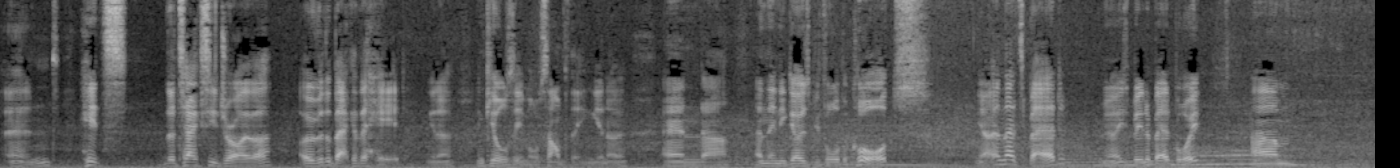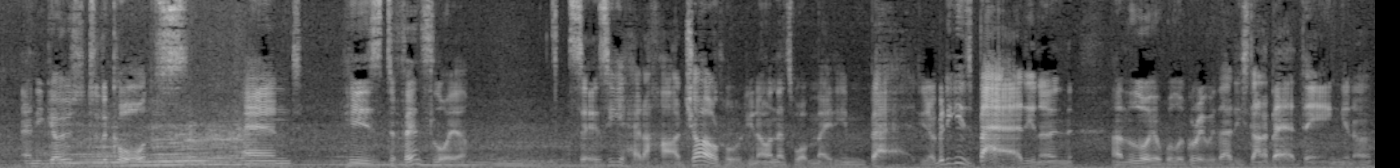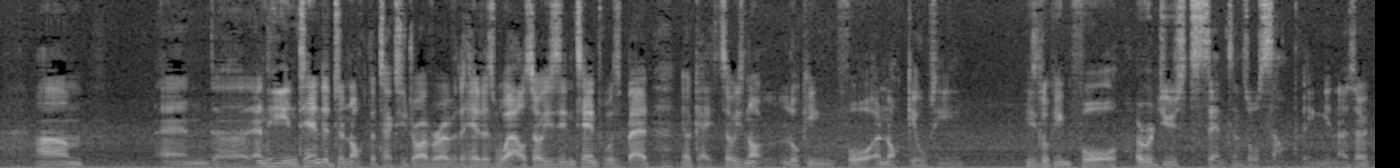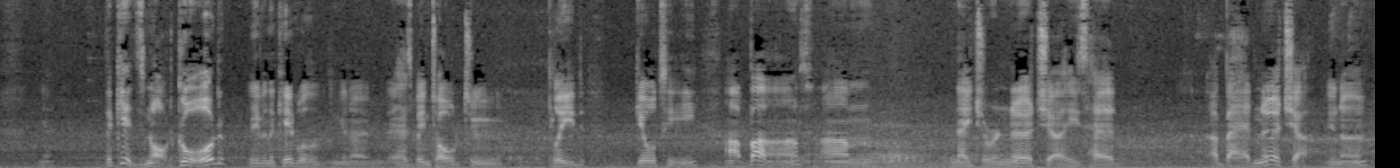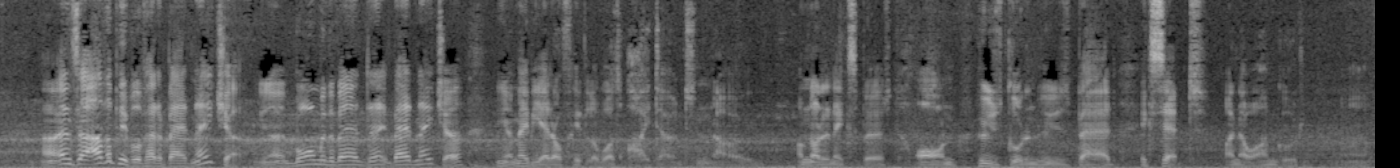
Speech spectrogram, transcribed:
and hits the taxi driver over the back of the head, you know, and kills him or something, you know, and uh, and then he goes before the courts, you know, and that's bad. You know, he's been a bad boy. Um, and he goes to the courts, and his defense lawyer says he had a hard childhood, you know, and that's what made him bad, you know. But he is bad, you know, and uh, the lawyer will agree with that. He's done a bad thing, you know, um, and uh, and he intended to knock the taxi driver over the head as well. So his intent was bad. Okay, so he's not looking for a not guilty. He's looking for a reduced sentence or something, you know. So. Know, the kid's not good. Even the kid will, you know, has been told to plead guilty. Uh, but um, nature and nurture, he's had a bad nurture, you know. Uh, and so other people have had a bad nature, you know, born with a bad bad nature. You know, maybe Adolf Hitler was. I don't know. I'm not an expert on who's good and who's bad, except I know I'm good. Uh,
